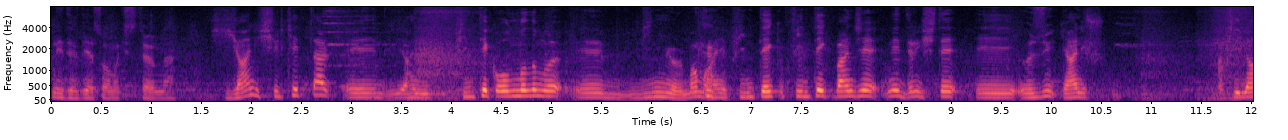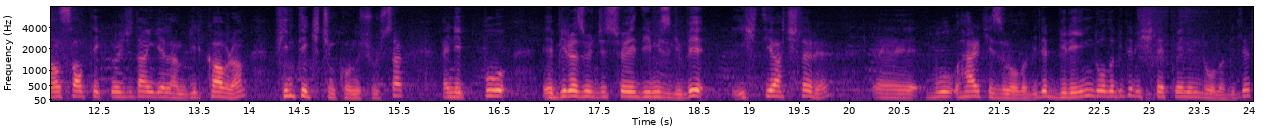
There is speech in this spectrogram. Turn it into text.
nedir diye sormak istiyorum ben. Yani şirketler e, hani fintech olmalı mı e, bilmiyorum ama hani fintech fintech bence nedir işte e, özü yani şu- finansal teknolojiden gelen bir kavram fintech için konuşursak hani bu e, biraz önce söylediğimiz gibi ihtiyaçları e, bu herkesin olabilir, bireyin de olabilir, işletmenin de olabilir.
